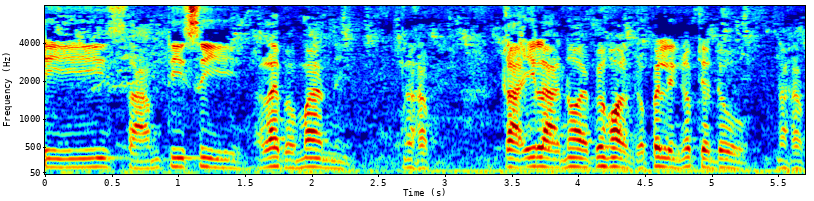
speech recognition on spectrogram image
ตีสามตีสี่อะไรประมาณนี้นะครับกะอีหลาน้อยไปหอดก็ไปเล่นกับจาโดนะครับ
